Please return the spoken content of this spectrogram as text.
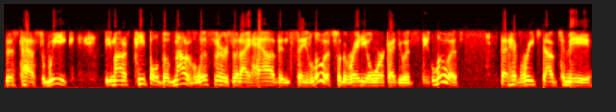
this past week, the amount of people, the amount of listeners that I have in St. Louis for the radio work I do in St. Louis that have reached out to me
